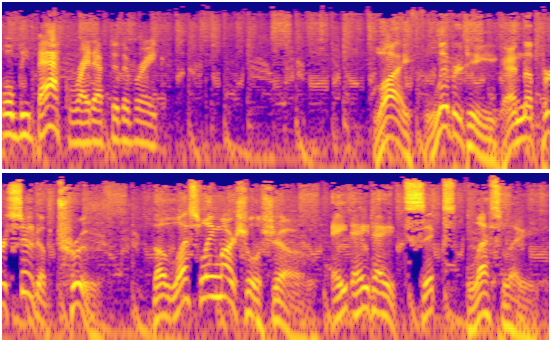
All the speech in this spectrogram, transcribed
We'll be back right after the break. Life, liberty, and the pursuit of truth. The Leslie Marshall Show, 888 6 Leslie.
